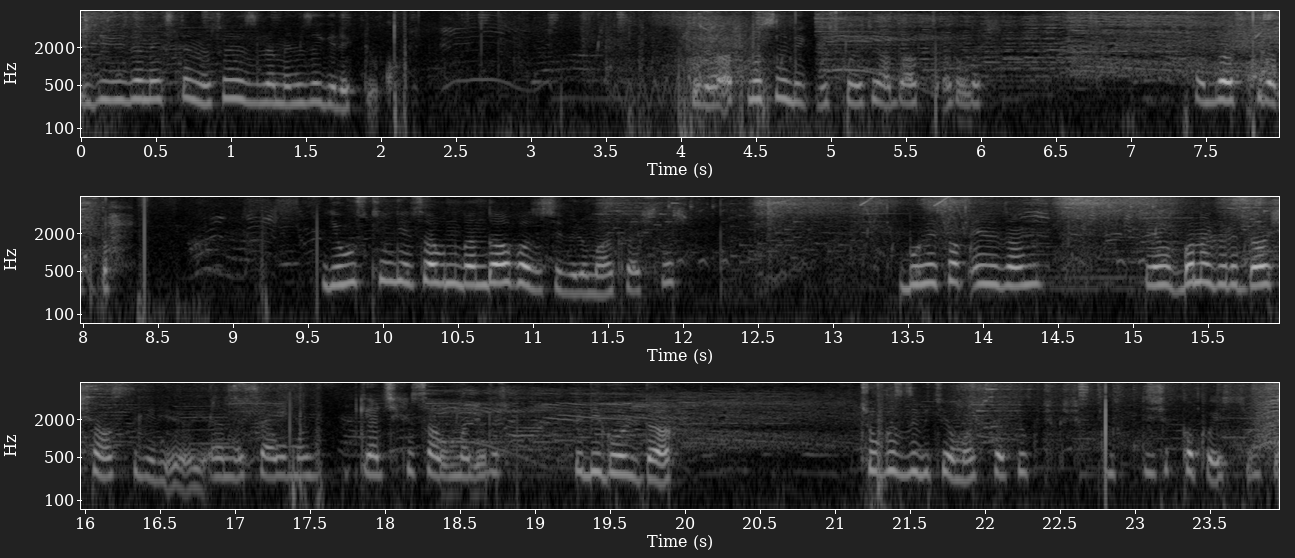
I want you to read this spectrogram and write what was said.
Videoyu izlemek istemiyorsanız izlemenize gerek yok. Şöyle atmasını bekliyoruz. Kuvvetin adı attı aralar. Allah şükür attı. Yavuz King hesabını ben daha fazla seviyorum arkadaşlar. Bu hesap en azından benim- bana göre daha şanslı geliyor. Yani hesabıma, gerçek hesabıma göre. Ve bir gol daha. Çok hızlı bitiyor maçlar. Çok küçük küçük düşük kapayız çünkü.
